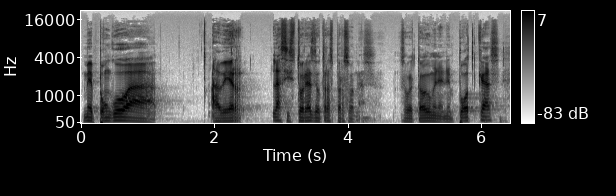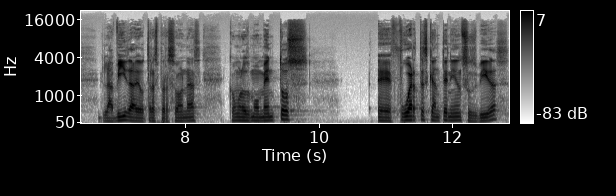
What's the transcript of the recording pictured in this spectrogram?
me pongo a, a, ver las historias de otras personas, sobre todo en el podcast, la vida de otras personas, como los momentos eh, fuertes que han tenido en sus vidas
